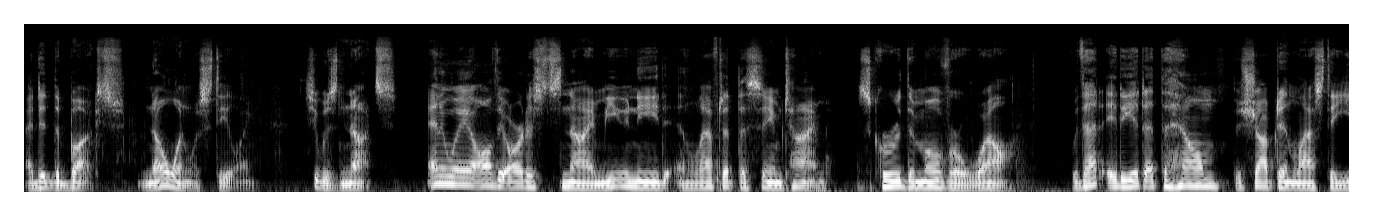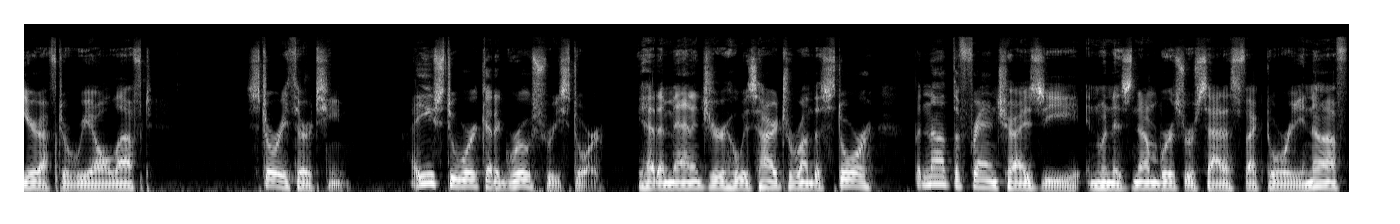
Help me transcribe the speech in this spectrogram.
I did the bucks. No one was stealing. She was nuts. Anyway, all the artists and I mutinied and left at the same time. Screwed them over well. With that idiot at the helm, the shop didn't last a year after we all left. Story 13. I used to work at a grocery store. We had a manager who was hired to run the store, but not the franchisee, and when his numbers were satisfactory enough,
